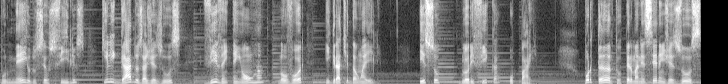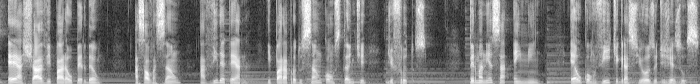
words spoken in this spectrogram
por meio dos seus filhos, que, ligados a Jesus, vivem em honra, louvor e gratidão a Ele. Isso glorifica o Pai. Portanto, permanecer em Jesus é a chave para o perdão, a salvação, a vida eterna e para a produção constante de frutos. Permaneça em mim é o convite gracioso de Jesus.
